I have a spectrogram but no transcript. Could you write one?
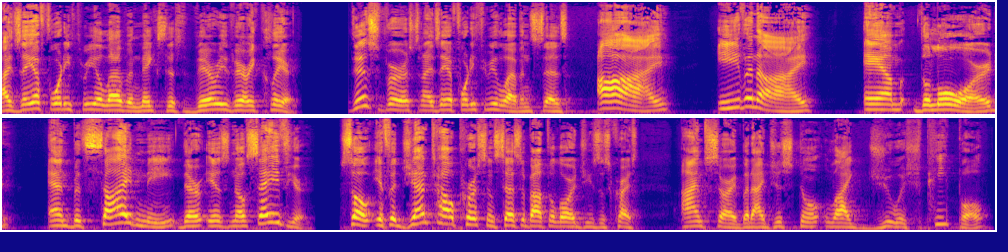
Isaiah 43 11 makes this very, very clear. This verse in Isaiah 43 11 says, I, even I, am the Lord, and beside me there is no Savior. So if a Gentile person says about the Lord Jesus Christ, I'm sorry, but I just don't like Jewish people,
